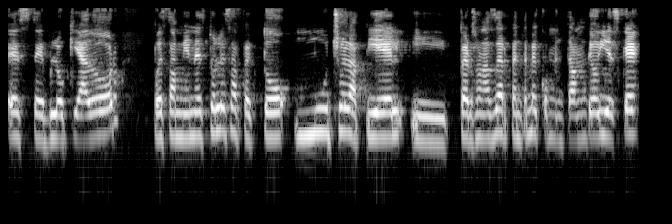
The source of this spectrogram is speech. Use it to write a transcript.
este bloqueador, pues también esto les afectó mucho la piel y personas de repente me comentaban de, oye, es que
